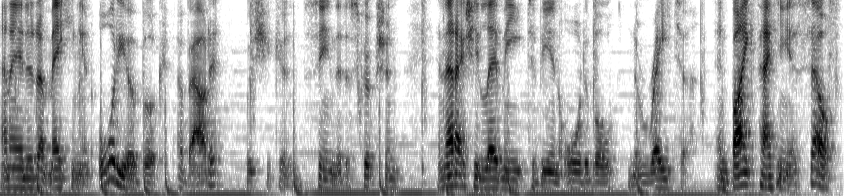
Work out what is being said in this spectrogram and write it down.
And I ended up making an audiobook about it, which you can see in the description. And that actually led me to be an audible narrator. And bikepacking itself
